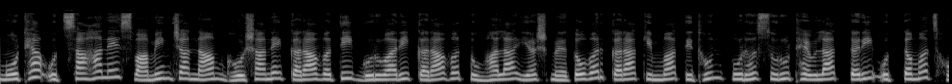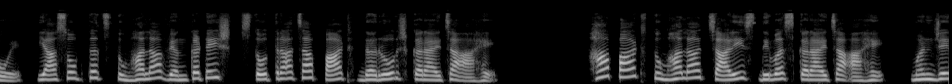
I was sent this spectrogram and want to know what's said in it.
मोठ्या उत्साहाने स्वामींच्या नाम घोषाने करावती गुरुवारी करा व तुम्हाला यश मिळतोवर करा किंवा तिथून पुढं सुरू ठेवलात तरी उत्तमच होय. यासोबतच तुम्हाला व्यंकटेश स्तोत्राचा पाठ दररोज करायचा आहे. हा पाठ तुम्हाला चाळीस दिवस करायचा आहे. म्हणजे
